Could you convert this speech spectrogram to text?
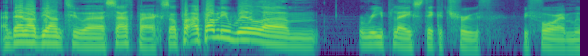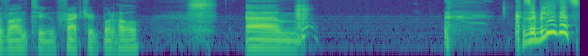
And then I'll be on to uh, South Park. So I probably will um, replay Stick of Truth before I move on to Fractured But Whole. Um, because I believe that's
